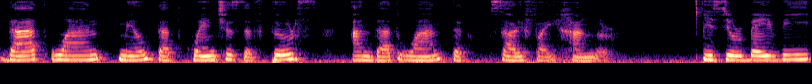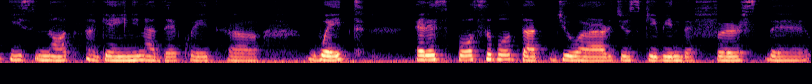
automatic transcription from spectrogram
that one milk that quenches the thirst and that one that satisfies hunger. If your baby is not gaining adequate uh, weight, it is possible that you are just giving the first the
